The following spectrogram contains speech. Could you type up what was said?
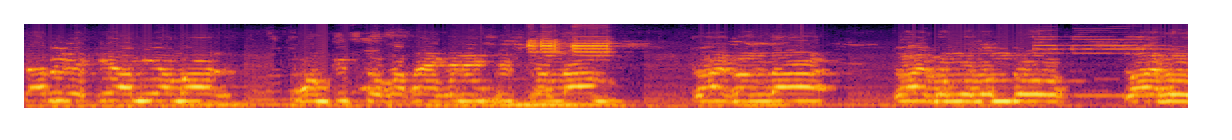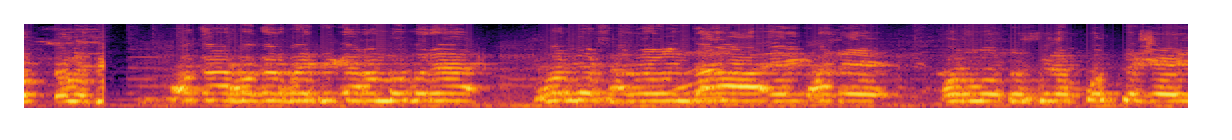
দাবি রেখে আমি আমার সংক্ষিপ্ত কথা এখানে শেষ করলাম। জয় বাংলা, জয় বঙ্গবন্ধু, জয় হোক হকার হকার থেকে আরম্ভ করে সর্বসাধারণ যারা এই ঘাটে কর্মরত ছিল প্রত্যেকেই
